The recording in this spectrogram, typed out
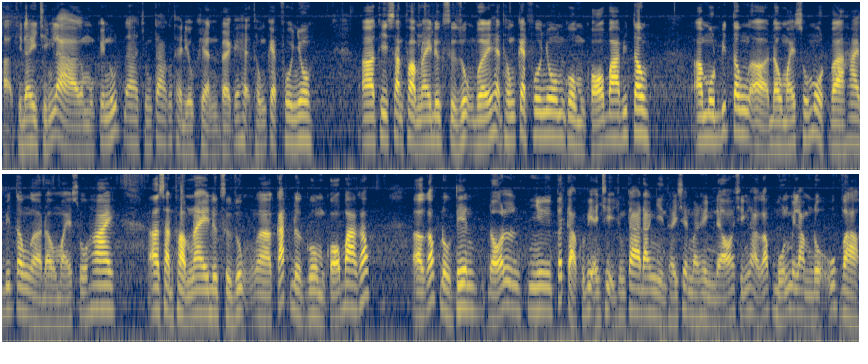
À, thì đây chính là một cái nút à, chúng ta có thể điều khiển về cái hệ thống kẹp phôi nhôm à, thì sản phẩm này được sử dụng với hệ thống kẹt phô nhôm gồm có 3 bít tông. À, một bít tông ở đầu máy số 1 và hai bít tông ở đầu máy số 2 à, sản phẩm này được sử dụng à, cắt được gồm có 3 góc. À, góc đầu tiên đó như tất cả quý vị anh chị chúng ta đang nhìn thấy trên màn hình đó chính là góc 45 độ úp vào.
